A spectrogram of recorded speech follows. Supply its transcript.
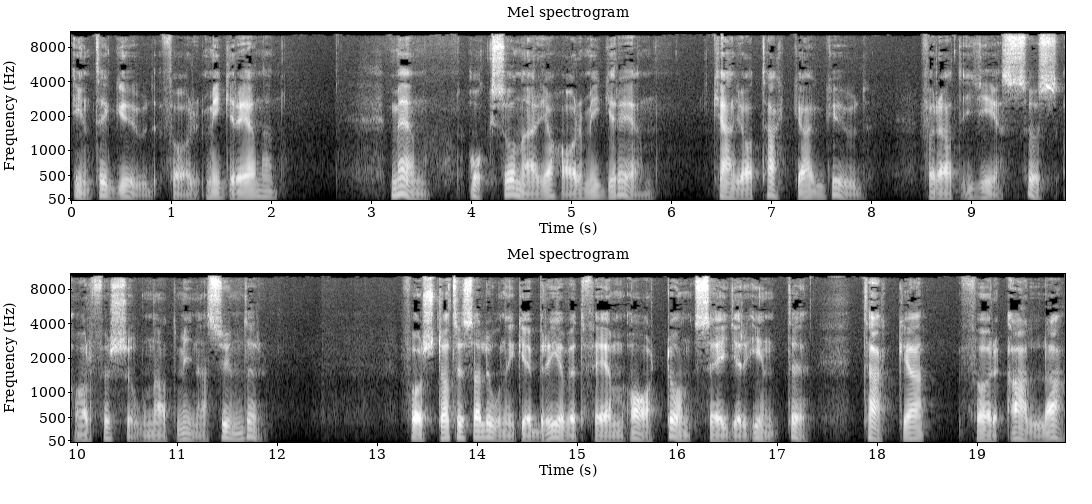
inte Gud för migränen. Men också när jag har migrän kan jag tacka Gud för att Jesus har försonat mina synder. Första Thessalonikerbrevet 5.18 säger inte tacka för alla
